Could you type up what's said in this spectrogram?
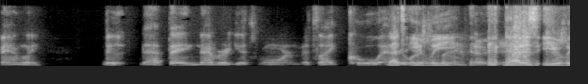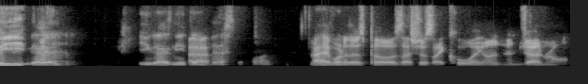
family. Dude, that thing never gets warm. It's like cool. That's everywhere you elite. Yeah. that is You elite. guys, you guys need to Uh, invest in one. I have one of those pillows that's just like cooling on in general.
